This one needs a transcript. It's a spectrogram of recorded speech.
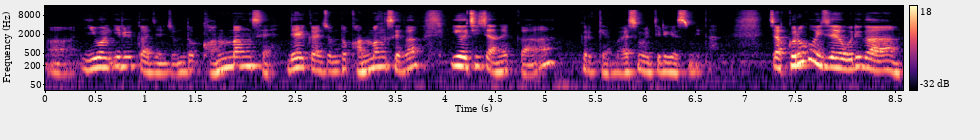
어, 2월 1일까지 좀더 관망세, 내일까지 좀 더 관망세가 이어지지 않을까 그렇게 말씀을 드리겠습니다. 자, 그리고 이제 우리가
